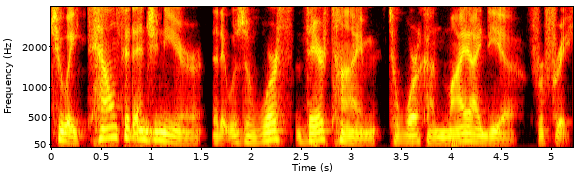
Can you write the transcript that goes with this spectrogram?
to a talented engineer that it was worth their time to work on my idea for free.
